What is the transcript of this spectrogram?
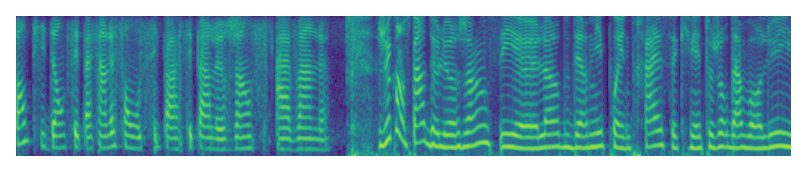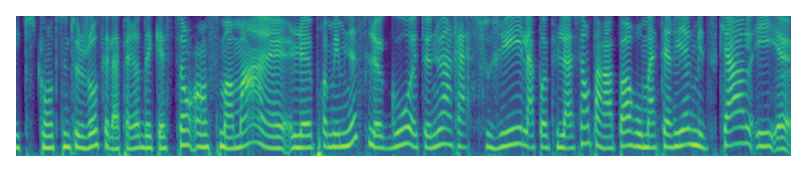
sont. Puis donc, ces patients-là sont aussi passés par l'urgence avant. Là. Je veux qu'on se parle de l'urgence et euh, lors du dernier point de presse qui vient toujours d'avoir lieu et qui continue toujours, c'est la période de questions. En ce moment, euh, le premier ministre Legault a tenu à rassurer la population par rapport au matériel médical et euh,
